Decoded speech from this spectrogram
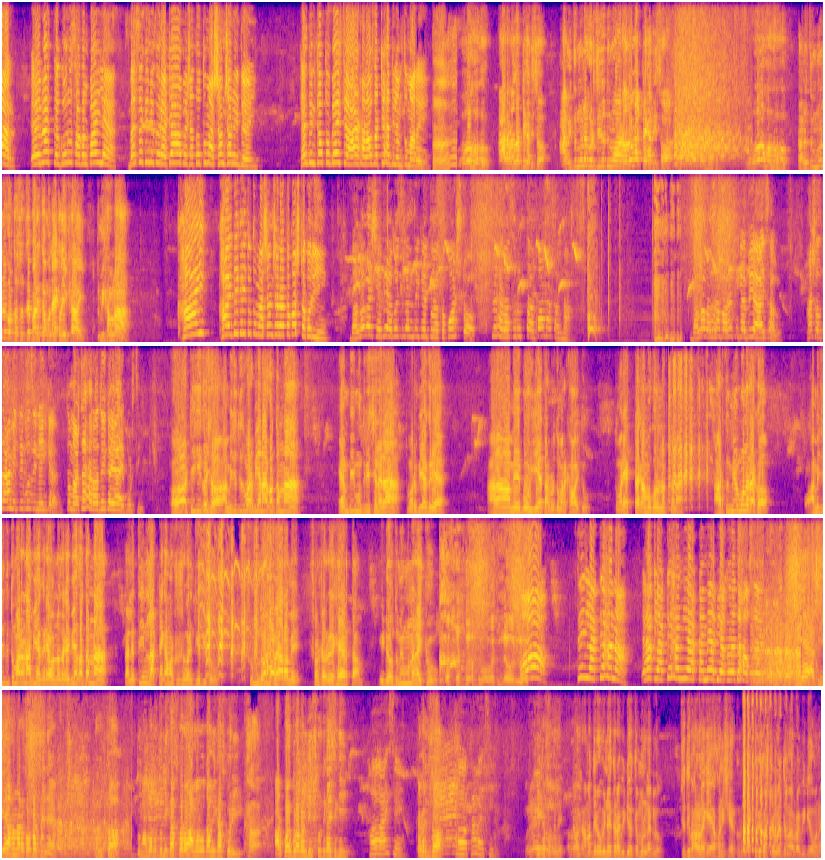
আর এই ব্যক্তি গরু ছাগল পাইলে বেচে কিনি করে টাকা পয়সা তো তোমার সংসারে দেই। সেদিন কেউ তো বেচে আঠারো হাজার টাকা দিলাম তোমারে। ও হো হো, আঠারো হাজার টাকা দিছ? আমি তো মনে করছি যে তুমি আঠারো লাখ টাকা দিছ। ও তাহলে তুমি মনে করতেছ যে বাড়িতে মনে একলাই খাই। তুমি খাও না। খাই খাই দেখেই তো তোমার সংসারে এত কষ্ট করি। ভালোবাসে বিয়ে বসলাম দেখেই তো এত কষ্ট। চেহারা শুরুত তো আর কম আসাল না। ভালো ভালো ঘরে থেকে বিয়ে আইসাল আসলতে আমি তুই বুঝি নাই কে। তোমার চেহারা দেখে আই পড়ছি। হ, ঠিকই কইছ। আমি যদি তোমার বিয়ে না করতাম না এমবি মন্ত্রী ছেলেরা তোমার বিয়ে করে আরামে বহিয়ে তারপরে তোমার খাওয়াইতো। তোমার একটা কামও করে রাখতো না। আর তুমিও মনে রাখো, আমি যদি তোমার না বিয়ে করে অন্য জায়গায় বিয়ে করতাম না তাহলে তিন লাখ টাকা আমার শ্বশুর বাড়ি থেকে দিত। সুন্দরভাবে আরামে সংসার করে খেয়ে আসতাম। এটাও তুমি মনে রাখো। তিন লাখ টাকা না এক লাখ টাকা নিয়ে একটা মেয়ে বিয়ে করে দেখাচ্ছে। বিয়ে বিয়ে এখন আর করবার চাই না। তো বুঝছ? তোমার মতো তুমি কাজ করো আমার মতো আমি কাজ করি। আর পয় পোলা বান্ডি স্কুল থেকে আইছে কি? হ আইছে। খাবার দিছ? হ খাওয়াইছি। ঠিক আছে তাহলে। আমাদের অভিনয় করা ভিডিও কেমন লাগল? যদি ভালো লাগে এখনই শেয়ার করুন। খুবই কষ্টের মাধ্যমে আমরা ভিডিও বানাই।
